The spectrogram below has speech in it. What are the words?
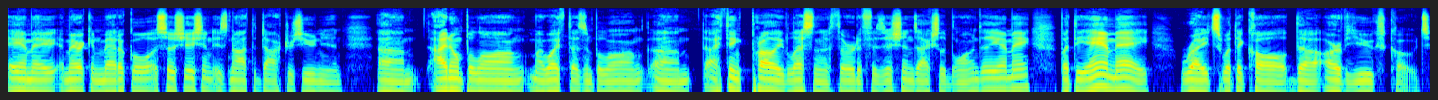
AMA American Medical Association is not the doctors union. Um, I don't belong. My wife doesn't belong. Um, I think probably less than a third of physicians actually belong to the AMA, but the AMA writes what they call the RVU codes.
